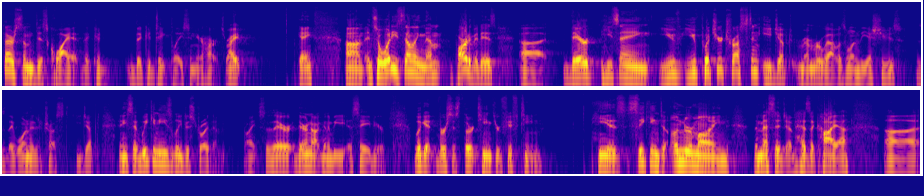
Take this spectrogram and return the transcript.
There's some disquiet that could, that could take place in your hearts, right? Okay? Um, and so what he's telling them, part of it is, uh, there he's saying you've, you've put your trust in egypt. Remember that was one of the issues is they wanted to trust egypt. And he said we can easily destroy them right? So they're, they're not going to be a savior. Look at verses 13 through 15 he is seeking to undermine the message of hezekiah. Uh,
